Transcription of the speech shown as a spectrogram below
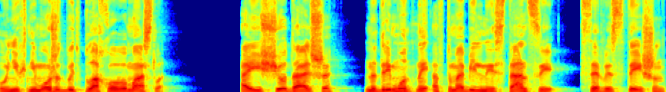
у них не может быть плохого масла». А еще дальше, над ремонтной автомобильной станцией, сервис стейшн,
